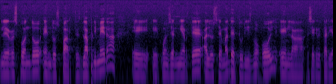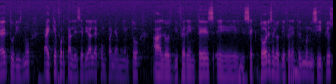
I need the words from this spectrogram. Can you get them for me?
le respondo en dos partes. La primera eh, eh, a los temas de turismo. Hoy en la Secretaría de Turismo hay que fortalecer darle acompañamiento a los diferentes eh, sectores, a los diferentes municipios,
